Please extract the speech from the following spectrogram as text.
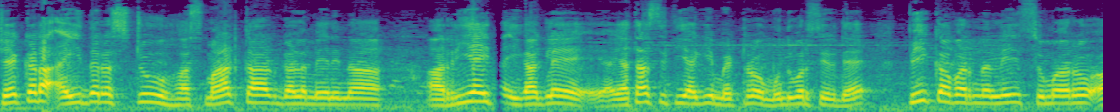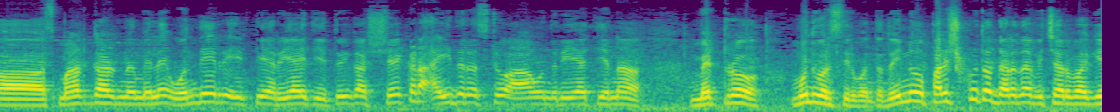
ಶೇಕಡ ಐದರಷ್ಟು ಸ್ಮಾರ್ಟ್ ಕಾರ್ಡ್ಗಳ ಮೇಲಿನ ರಿಯಾಯಿತಿ ಈಗಾಗಲೇ ಯಥಾಸ್ಥಿತಿಯಾಗಿ ಮೆಟ್ರೋ ಮುಂದುವರಿಸಿದೆ. ಪೀಕ್ ಅವರ್ನಲ್ಲಿ ಸುಮಾರು ಸ್ಮಾರ್ಟ್ ಕಾರ್ಡ್ನ ಮೇಲೆ ಒಂದೇ ರೀತಿಯ ರಿಯಾಯಿತಿ ಇತ್ತು. ಈಗ ಶೇಕಡ ಐದರಷ್ಟು ಆ ಒಂದು ರಿಯಾಯಿತಿಯನ್ನ ಮೆಟ್ರೋ ಮುಂದುವರಿಸಿರುವಂಥದ್ದು ಇನ್ನು ಪರಿಷ್ಕೃತ ದರದ ವಿಚಾರವಾಗಿ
